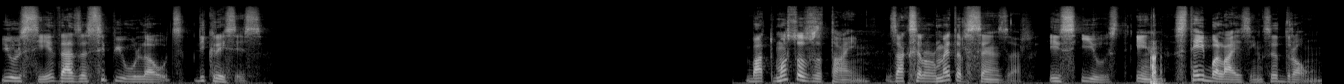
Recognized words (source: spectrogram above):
you will see that the CPU loads decreases. But most of the time, the accelerometer sensor is used in stabilizing the drone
